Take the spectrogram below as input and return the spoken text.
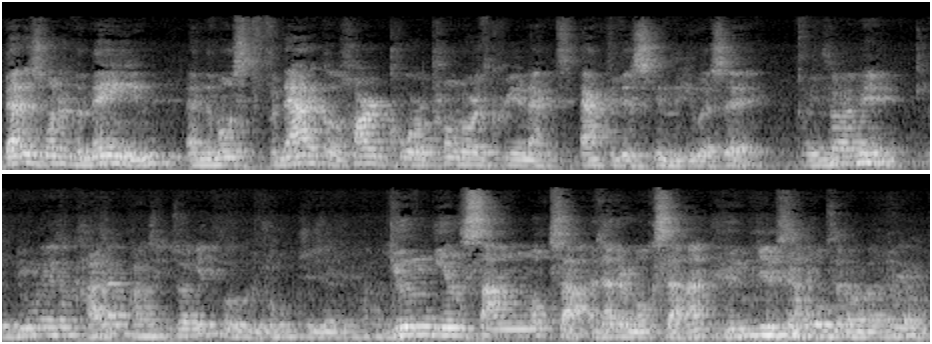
That is one of the main and the most fanatical, hardcore pro-North Korean act- activists in the USA. 이 사람이 그 미국 내에서 가장 광신적인 그, 그 종북주의자 중 하나입니다. Yoon Gil-sang Moksa, another Moksa. 윤길상 목사라고 하는데요.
